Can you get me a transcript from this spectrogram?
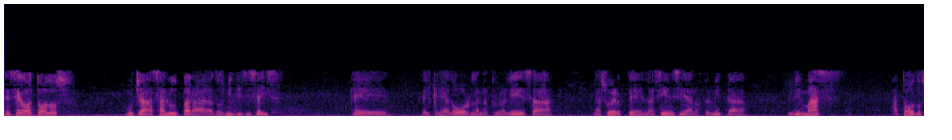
deseo a todos mucha salud para 2016, que el creador, la naturaleza, la suerte, la ciencia nos permita vivir más a todos,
